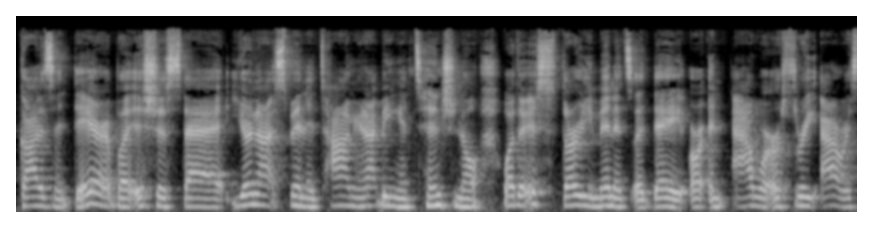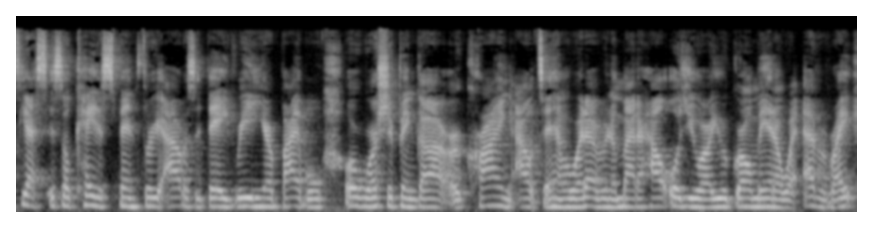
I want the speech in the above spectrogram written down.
God isn't there, but it's just that you're not spending time. You're not being intentional, whether it's 30 minutes a day or an hour or three hours. Yes, it's okay to spend three hours a day reading your Bible or worshiping God or crying out to him or whatever, no matter how old you are, you're a grown man or whatever, right?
